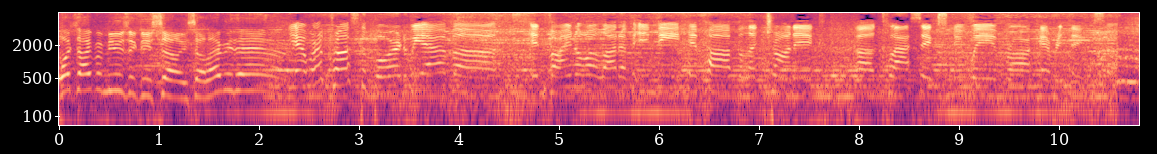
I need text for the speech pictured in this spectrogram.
what type of music do you sell? You sell everything? Yeah, we're across the board. We have uh, in vinyl a lot of indie, hip hop, electronic, uh, classics, new wave, rock, everything. So.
